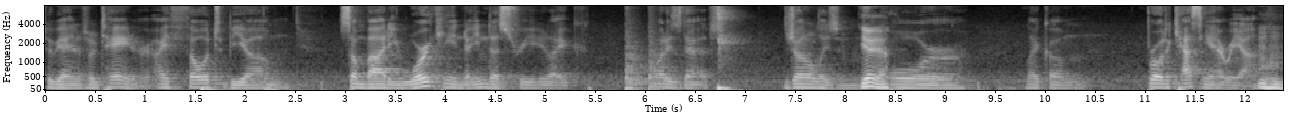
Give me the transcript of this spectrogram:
to be an entertainer. I thought to be um somebody working in the industry like what is that? Journalism Yeah, yeah. or like um broadcasting area. hmm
